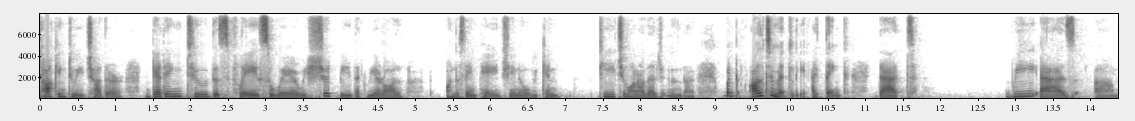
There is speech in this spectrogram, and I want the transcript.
talking to each other, getting to this place where we should be that we are all on the same page. You know, we can teach one another. But ultimately, I think that we as um,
